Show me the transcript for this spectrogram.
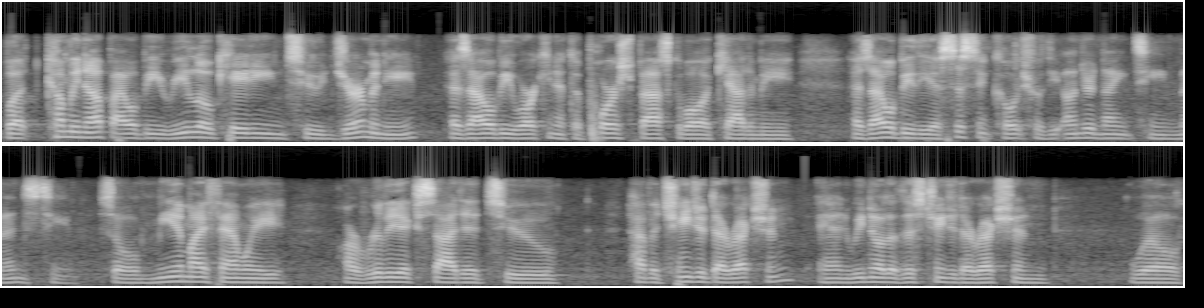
But coming up, I will be relocating to Germany as I will be working at the Porsche Basketball Academy as I will be the assistant coach for the under 19 men's team. So, me and my family are really excited to have a change of direction. And we know that this change of direction will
